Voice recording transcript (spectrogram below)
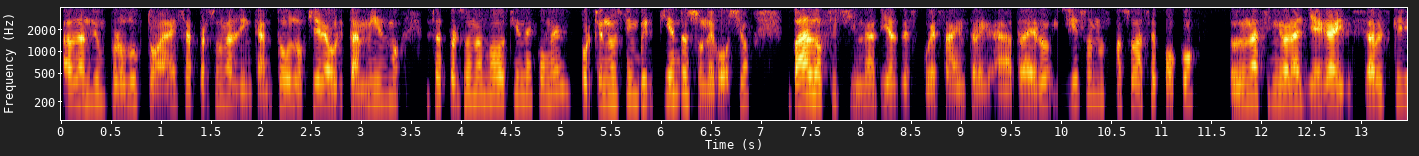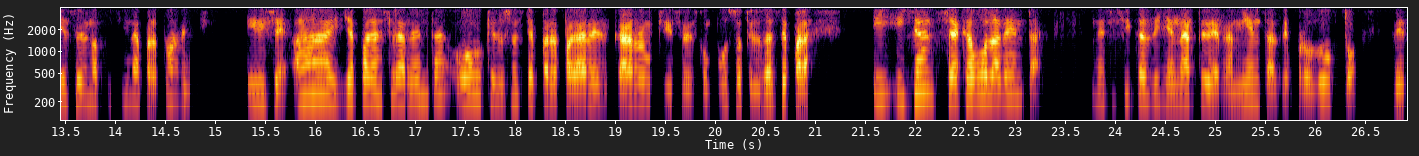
hablan de un producto, a esa persona le encantó, lo quiere ahorita mismo, esa persona no lo tiene con él porque no está invirtiendo en su negocio, va a la oficina días después a, a traerlo y eso nos pasó hace poco, donde una señora llega y dice, ¿sabes qué? Yo estoy en la oficina para tu orden. Y dice, ay, ¿ya pagaste la renta? Oh, que lo usaste para pagar el carro que se descompuso, que lo usaste para... Y, y ya se acabó la venta. Necesitas de llenarte de herramientas, de producto, de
